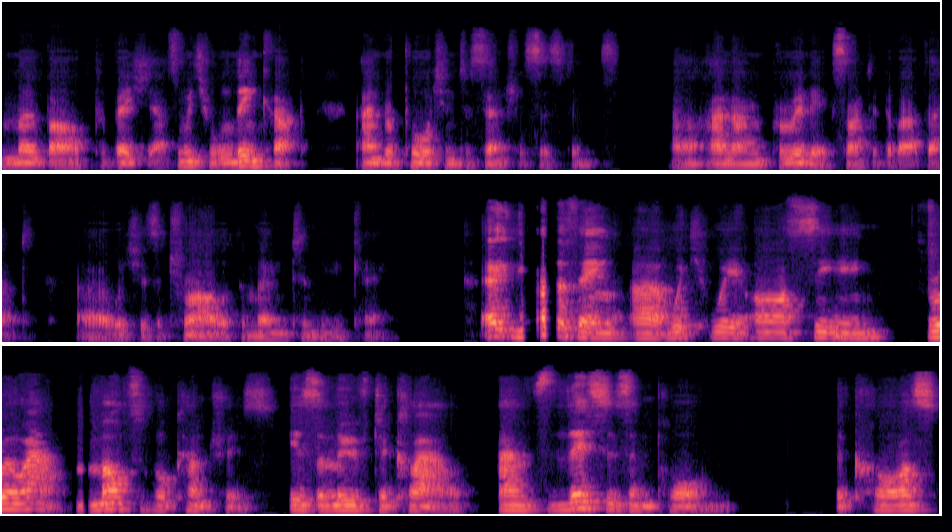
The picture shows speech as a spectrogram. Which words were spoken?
mobile probation apps, which will link up and report into central systems. Uh, and I'm really excited about that, uh, which is a trial at the moment in the UK. Uh, the other thing uh, which we are seeing throughout multiple countries is the move to cloud. And this is important because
